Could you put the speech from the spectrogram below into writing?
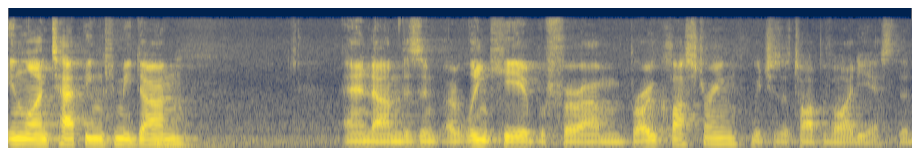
inline tapping can be done, and um, there's a link here for um, bro clustering, which is a type of IDS. That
